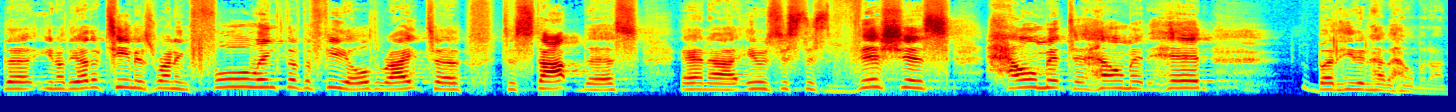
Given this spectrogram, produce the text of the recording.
The, you know, the other team is running full length of the field, right, to, to stop this. And uh, it was just this vicious helmet to helmet hit, but he didn't have a helmet on.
